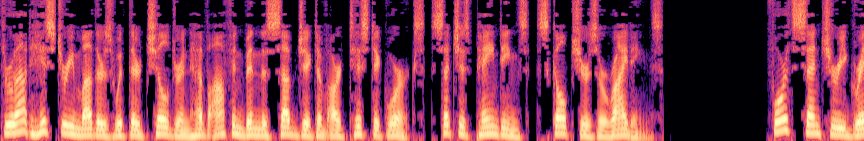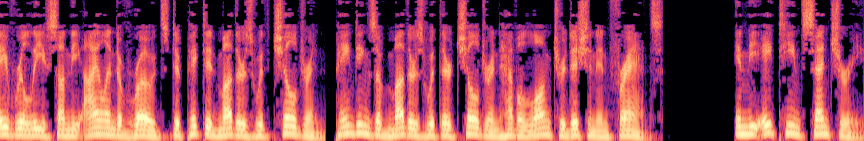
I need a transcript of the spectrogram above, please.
Throughout history mothers with their children have often been the subject of artistic works, such as paintings, sculptures or writings. 4th-century grave reliefs on the island of Rhodes depicted mothers with children. Paintings of mothers with their children have a long tradition in France. In the 18th century,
